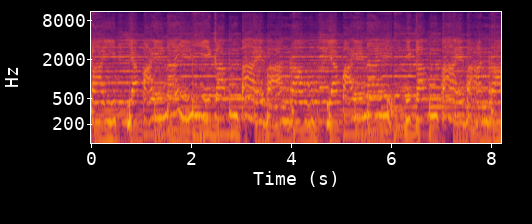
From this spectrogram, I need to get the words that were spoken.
ไกล อย่าไปไหนกลับใต้บ้านเรา อย่าไปไหนกลับใต้บ้านเรา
